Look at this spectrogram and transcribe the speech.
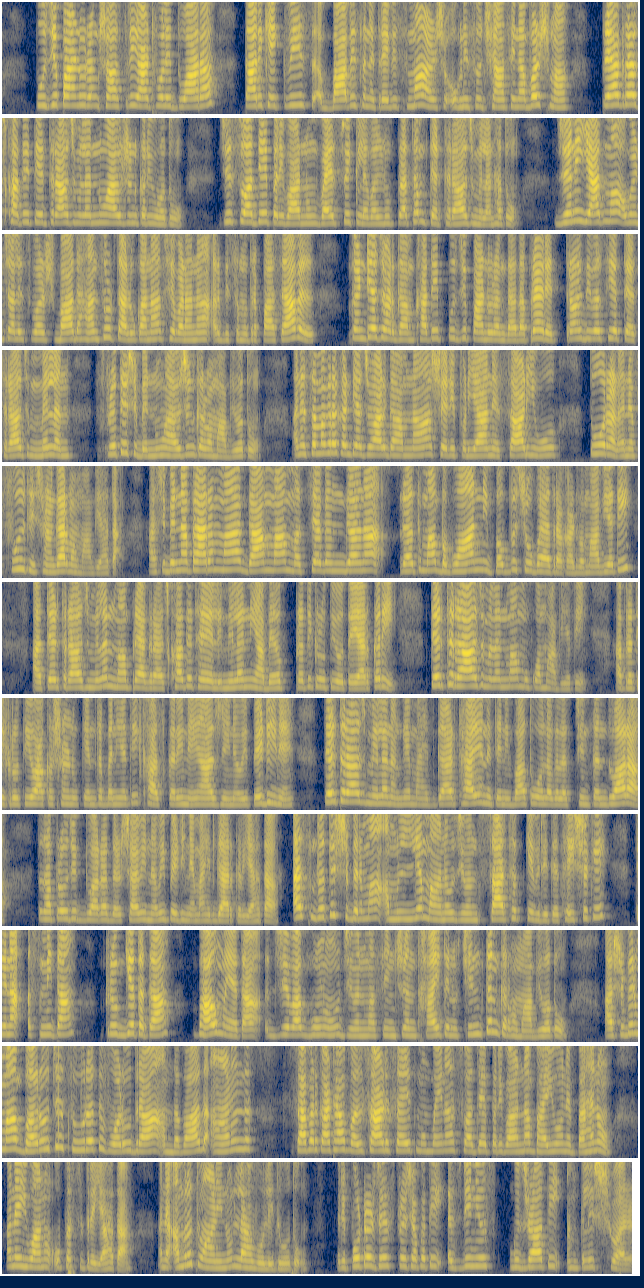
પૂજ્ય પાંડુરંગ શાસ્ત્રી આઠવલે દ્વારા તારીખ એકવીસ, બાવીસ અને ત્રેવીસ માર્ચ ઓગણીસો છ્યાસીના વર્ષમાં પ્રયાગરાજ ખાતે તીર્થરાજ મિલનનું આયોજન કર્યું હતું, જે સ્વાધ્યાય પરિવારનું વૈશ્વિક લેવલનું પ્રથમ તીર્થરાજ મિલન હતું. જેની યાદમાં ઓગણચાલીસ વર્ષ બાદ હાંસોડ તાલુકાના છેવાડાના અરબી સમુદ્ર પાસે આવેલ કંટિયાજાળ ગામ ખાતે પૂજ્ય પાંડુરંગ દાદા પ્રેરિત ત્રણ દિવસીય તીર્થરાજ મિલન સ્મૃતિ શિબિરનું આયોજન કરવામાં આવ્યું હતું. અને સમગ્ર કંટિયાજાળ ગામના શેરીફળિયાને સાડીઓ, તોરણ અને ફૂલથી શણગારવામાં આવ્યા હતા. આ શિબિરના પ્રારંભમાં ગામમાં મત્સ્યગંગાના રથમાં ભગવાનની ભવ્ય શોભાયાત્રા કાઢવામાં આવી હતી. આ તીર્થરાજ મિલનમાં પ્રયાગરાજ ખાતે થયેલી મિલનની આ બે પ્રતિકૃતિઓ તૈયાર કરી તીર્થરાજ મિલનમાં મૂકવામાં આવી હતી. આ પ્રતિકૃતિઓ આકર્ષણનું કેન્દ્ર બની હતી, ખાસ કરીને આજની નવી પેઢીને તીર્થરાજ મિલન અંગે માહિતગાર થાય અને તેની વાતો અલગ અલગ ચિંતન દ્વારા તથા પ્રોજેક્ટ દ્વારા દર્શાવી નવી પેઢીને માહિતગાર કર્યા હતા. આ સ્મૃતિ શિબિરમાં અમૂલ્ય માનવ જીવન સાર્થક કેવી રીતે થઈ શકે? તેના અસ્મિતા કૃજ્ઞતતા ભાવમયતા જેવા ગુણો જીવનમાં સિંચન થાય તેનું ચિંતન કરવામાં આવ્યું હતું. આ શિબિરમાં ભરૂચ, સુરત, વડોદરા, અમદાવાદ, આણંદ, સાબરકાંઠા, વલસાડ સહિત મુંબઈના સ્વાધ્યાય પરિવારના ભાઈઓ અને બહેનો અને યુવાનો ઉપસ્થિત રહ્યા હતા અને અમૃતવાણીનો લાહવો લીધો હતો. Reporter Jayesh Prajapati, S D news, Gujarati Ankleshwar.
